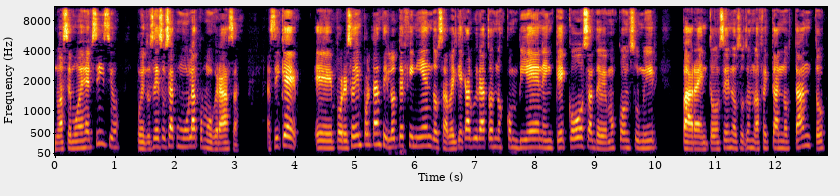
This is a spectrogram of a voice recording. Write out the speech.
no hacemos ejercicio, pues entonces eso se acumula como grasa. Así que eh, por eso es importante irlos definiendo, saber qué carbohidratos nos convienen, qué cosas debemos consumir para entonces nosotros no afectarnos tanto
